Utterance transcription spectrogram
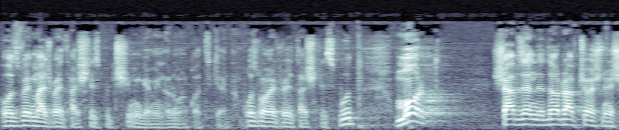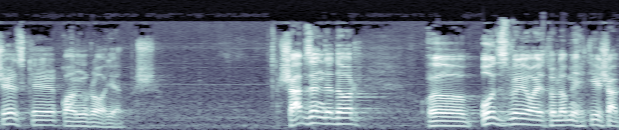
عضو مجمع تشخیص بود. چی میگم؟ اینا رو من قاطی کردم. عضو مجمع تشخیص بود. مرد شب زنده دار رفت جاش نشست که قانون رعایت بشه شب زنده دار عضو آیت الله مهدی شب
